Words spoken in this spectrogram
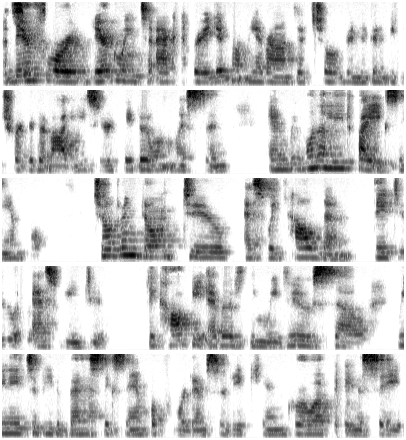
Therefore, they're going to act very differently around their children. They're going to be triggered a lot easier if they don't listen and we want to lead by example. Children don't do as we tell them, they do as we do. They copy everything we do. So we need to be the best example for them so they can grow up in a safe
